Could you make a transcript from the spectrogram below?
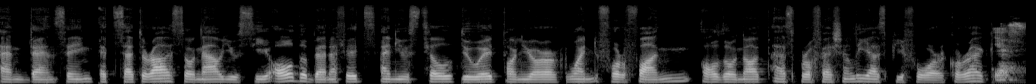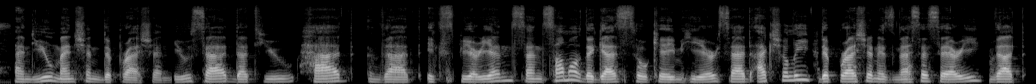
and dancing, etc. So now you see all the benefits, and you still do it on your one for fun, although not as professionally as before. Correct? correct? Yes. And you mentioned depression. You said that you had that experience, and some of the guests who came here said actually depression is necessary, that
